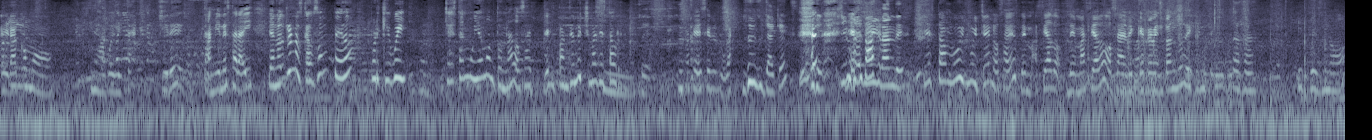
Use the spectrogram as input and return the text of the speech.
era como mi abuelita quiere también estar ahí. Y a nosotros nos causó un pedo porque, güey, ya están muy amontonados. O sea, el panteón de Chimal ya está horrible. Sí. No decir el lugar. ¿Ya qué? Yo es muy grande. Ya está muy, muy lleno, ¿sabes? Demasiado, demasiado, o sea, de que reventando de gente. Ajá. Y pues no.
